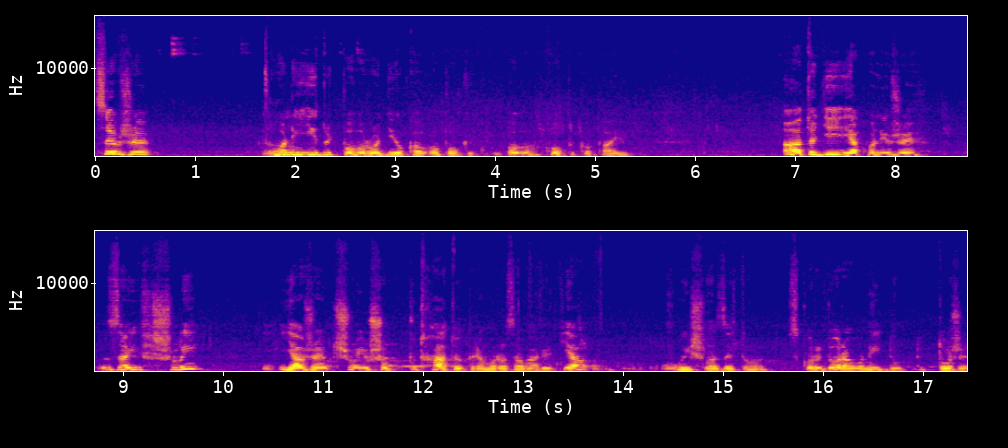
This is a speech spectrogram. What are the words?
це вже Вони їдуть по городі, ока- опоки, о- окопи копають. А тоді, як вони вже зайшли, я вже чую, що під хатою прямо розговорюють. Я вийшла з того з коридора, вони йдуть. Тут теж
